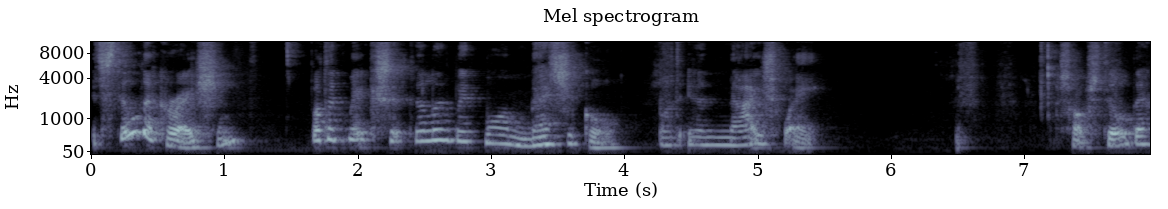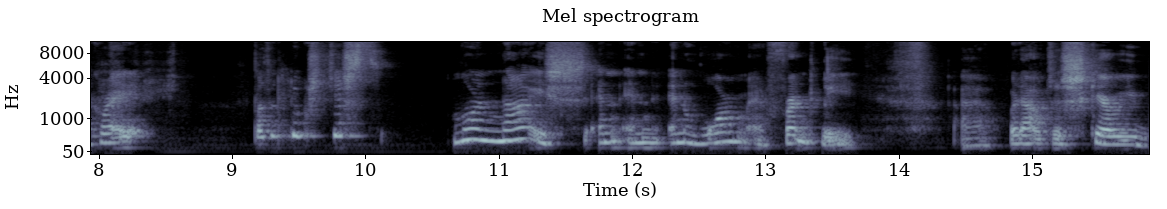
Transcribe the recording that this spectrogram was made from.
it's still decoration, but it makes it a little bit more magical, but in a nice way. So still decorating, but it looks just more nice and, and, and warm and friendly uh, without the scary,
